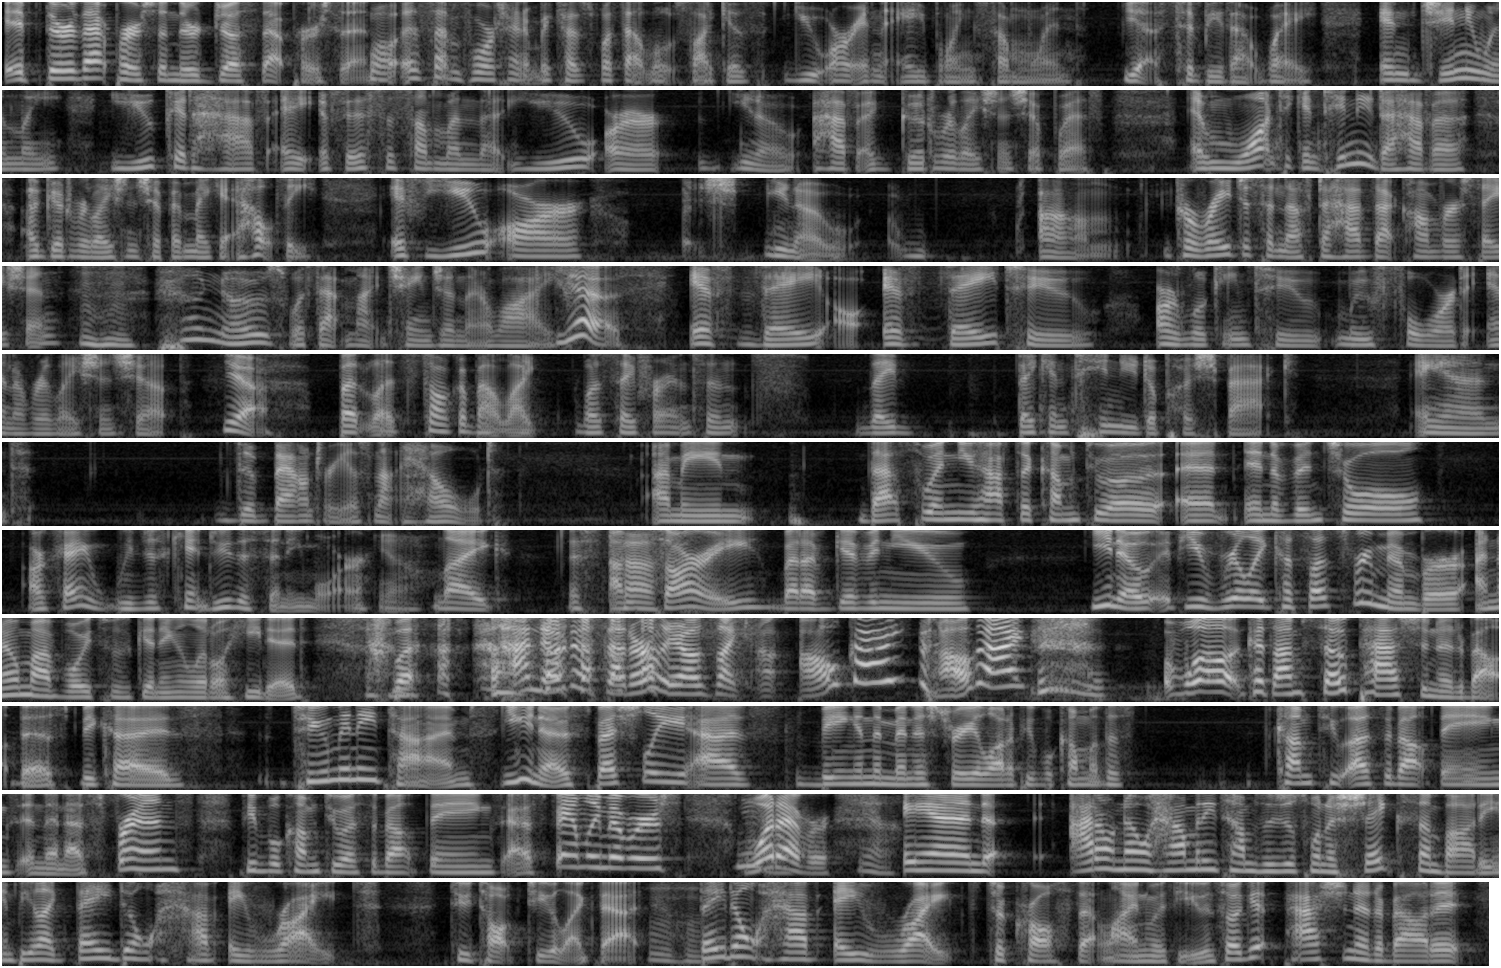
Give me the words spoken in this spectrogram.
if they're that person, they're just that person. Well, it's unfortunate because what that looks like is you are enabling someone yes. to be that way. And genuinely, you could have a, if this is someone that you are, you know, have a good relationship with and want to continue to have a, a good relationship and make it healthy, if you are, you know, um, courageous enough to have that conversation, mm-hmm. who knows what that might change in their life? Yes, if they if they too are looking to move forward in a relationship. Yeah, but let's talk about like let's say for instance they they continue to push back, and the boundary is not held. I mean, that's when you have to come to a an, an eventual. Okay, we just can't do this anymore. Yeah, like. I'm sorry, but I've given you you know, if you really, because let's remember, I know my voice was getting a little heated, but I noticed that earlier. I was like, uh, okay, okay. Well, because I'm so passionate about this because too many times, you know, especially as being in the ministry, a lot of people come with us come to us about things and then as friends people come to us about things as family members yeah. whatever yeah. and i don't know how many times i just want to shake somebody and be like they don't have a right to talk to you like that. Mm-hmm. They don't have a right to cross that line with you. And so I get passionate about it.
